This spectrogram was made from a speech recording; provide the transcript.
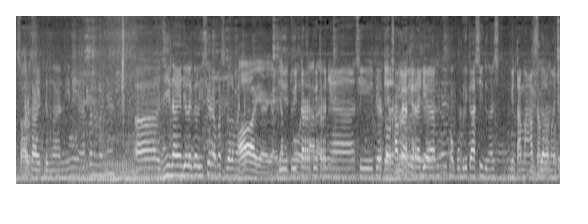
soal terkait dengan ini apa namanya eh, zina yang dilegalisir apa segala macam. Oh iya iya di yang- Twitter oh, Twitternya si Tirto Tirto, sampai iya, akhirnya iya, dia mempublikasi dengan minta maaf Minta segala macam.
